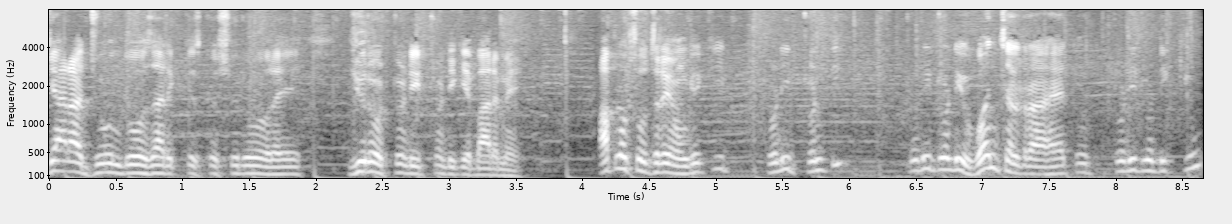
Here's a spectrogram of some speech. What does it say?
11 जून 2021 को शुरू हो रहे यूरो 2020 के बारे में आप लोग सोच रहे होंगे कि 2020 2021 चल रहा है तो 2020 क्यों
